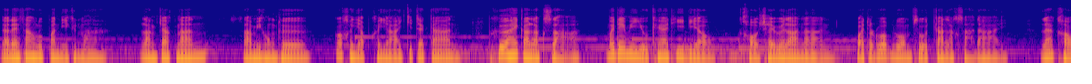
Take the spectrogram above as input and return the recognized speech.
และได้สร้างรูปปั้นนี้ขึ้นมา หลังจากนั้น สามีของเธอก็ขยับขยายกิจการ เพื่อให้การรักษาไม่ได้มีอยู่แค่ที่เดียว เขาใช้เวลานานกว่าจะรวบรวมสูตรการรักษาได้ และเขา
